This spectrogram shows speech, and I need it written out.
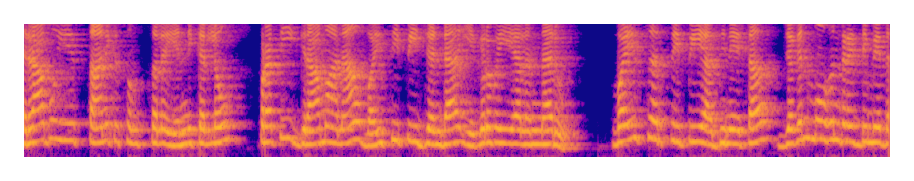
రాబోయే స్థానిక సంస్థల ఎన్నికల్లో ప్రతి గ్రామాన వైసీపీ జెండా ఎగురవేయాలన్నారు. వైఎస్ఆర్సీపీ అధినేత జగన్మోహన్ రెడ్డి మీద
